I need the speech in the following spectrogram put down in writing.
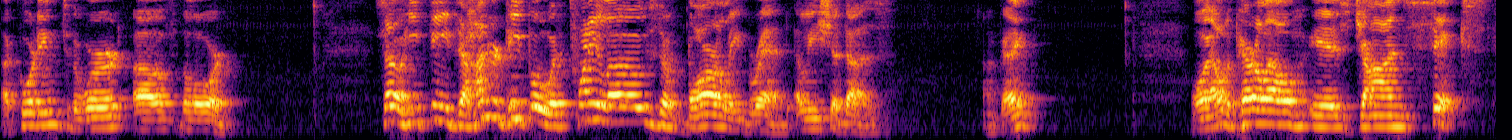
according to the word of the Lord. So he feeds a hundred people with 20 loaves of barley bread, Elisha does. Okay? Well, the parallel is John 6,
